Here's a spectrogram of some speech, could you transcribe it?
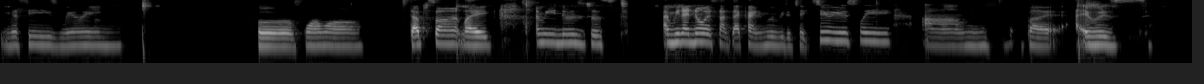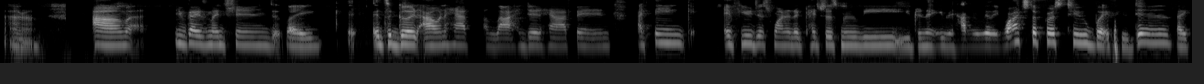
missy's marrying her former stepson like i mean it was just I mean, I know it's not that kind of movie to take seriously, um, but it was, I don't know. Um, you guys mentioned like it's a good hour and a half. A lot did happen. I think if you just wanted to catch this movie, you didn't even have to really watch the first two. But if you did, like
